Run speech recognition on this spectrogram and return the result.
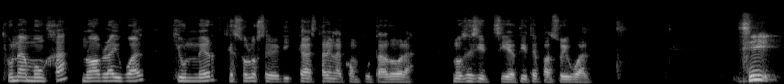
que una monja no habla igual que un nerd que solo se dedica a estar en la computadora. No sé si, si a ti te pasó igual. Sí,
